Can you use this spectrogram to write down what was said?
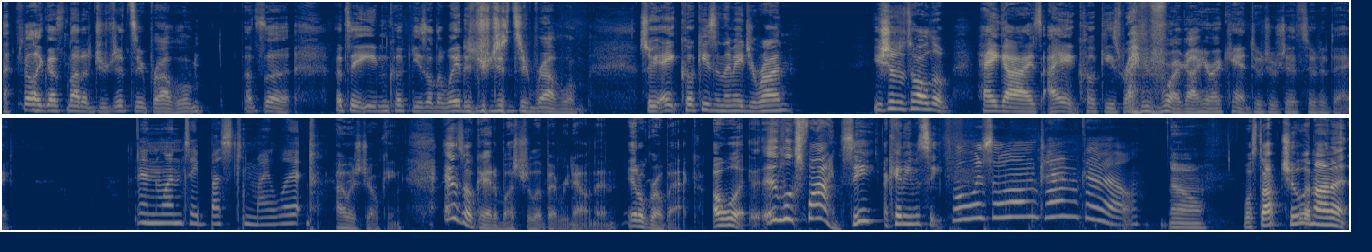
I feel like that's not a jujitsu problem. That's a that's a eating cookies on the way to jujitsu problem. So you ate cookies and they made you run. You should have told them, "Hey guys, I ate cookies right before I got here. I can't do jujitsu today." And once I busted my lip. I was joking. It's okay to bust your lip every now and then. It'll grow back. Oh, well, it looks fine. See, I can't even see. What was a long time ago? No. Well, stop chewing on it.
